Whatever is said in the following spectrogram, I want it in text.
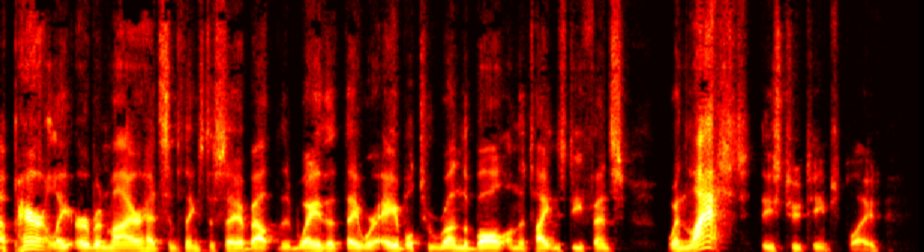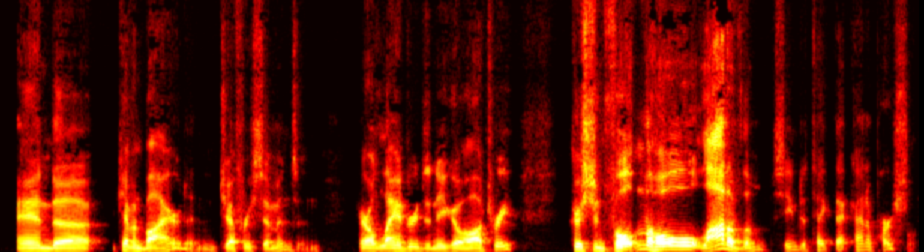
apparently Urban Meyer had some things to say about the way that they were able to run the ball on the Titans defense when last these two teams played. And uh, Kevin Byard and Jeffrey Simmons and Harold Landry, Denico Autry, Kristian Fulton, the whole lot of them seem to take that kind of personally.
